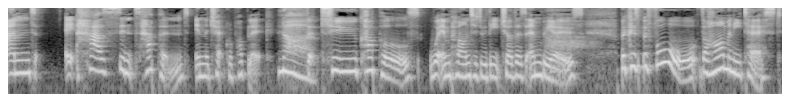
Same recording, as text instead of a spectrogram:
And it has since happened in the Czech Republic. No. That two couples were implanted with each other's embryos. because before the Harmony test,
